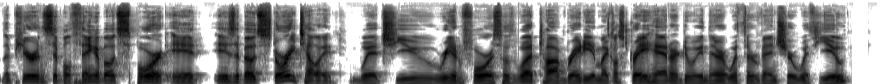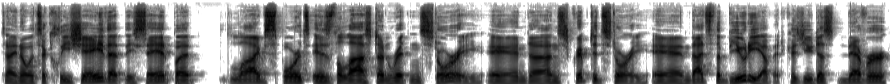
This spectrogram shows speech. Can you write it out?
the pure and simple thing about sport it is about storytelling which you reinforce with what tom brady and michael strahan are doing there with their venture with you i know it's a cliche that they say it but live sports is the last unwritten story and uh, unscripted story and that's the beauty of it because you just never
